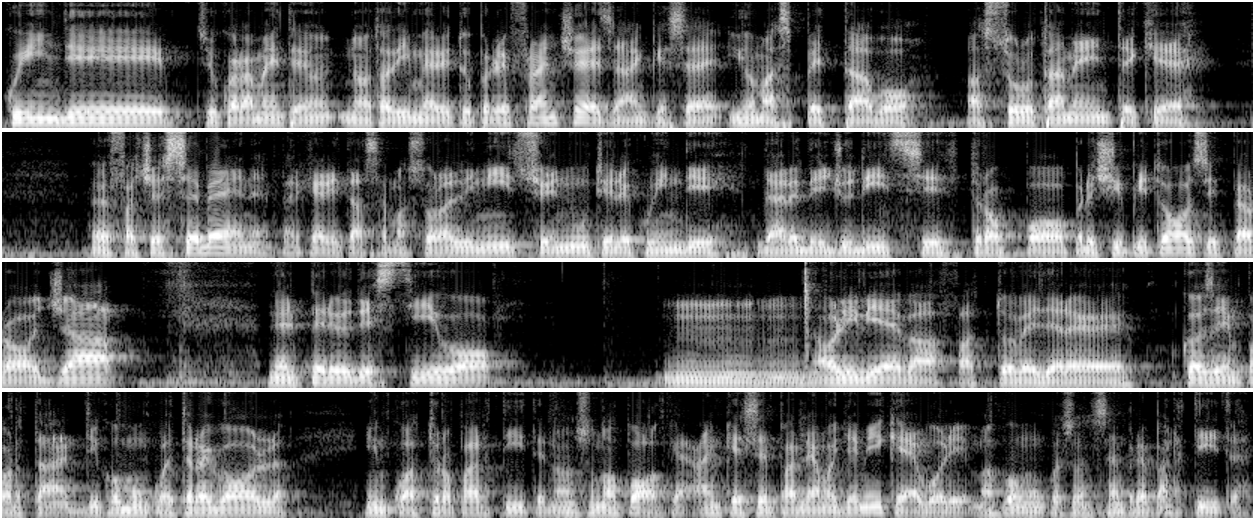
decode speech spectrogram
quindi sicuramente nota di merito per il francese, anche se io mi aspettavo assolutamente che eh, facesse bene, per carità siamo solo all'inizio, è inutile quindi dare dei giudizi troppo precipitosi, però già nel periodo estivo mh, mm, Olivier ha fatto vedere cose importanti, comunque tre gol in quattro partite non sono poche, anche se parliamo di amichevoli, ma comunque sono sempre partite.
